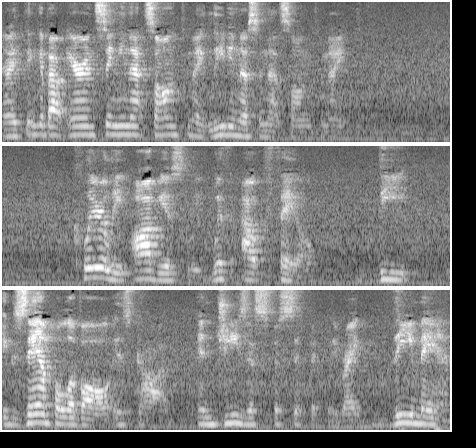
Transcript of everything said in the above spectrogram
And I think about Aaron singing that song tonight, leading us in that song tonight. Clearly, obviously, without fail, the example of all is God, and Jesus specifically, right? The man.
